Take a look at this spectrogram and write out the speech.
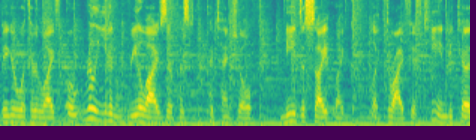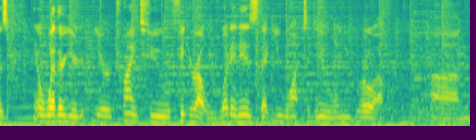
bigger with their life or really even realize their potential needs a site like like Thrive 15 because you know whether you're you're trying to figure out what it is that you want to do when you grow up um,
